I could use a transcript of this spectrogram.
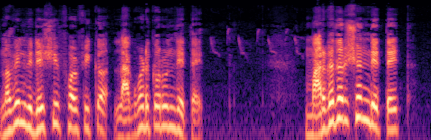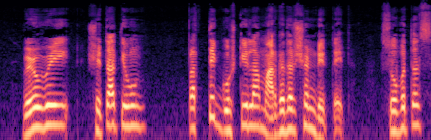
नवीन विदेशी फळ पिकं लागवड करून देत आहेत मार्गदर्शन देत आहेत वेळोवेळी शेतात येऊन प्रत्येक गोष्टीला मार्गदर्शन देत आहेत सोबतच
